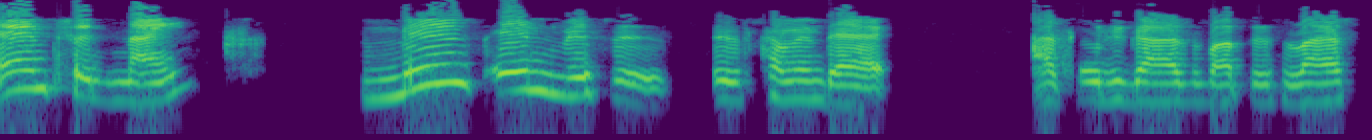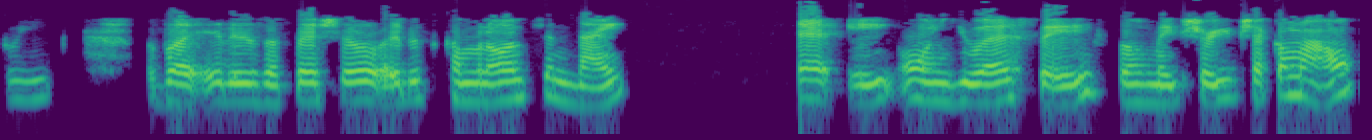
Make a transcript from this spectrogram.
And tonight, Miz and Mrs. is coming back. I told you guys about this last week, but it is official. It is coming on tonight at 8 on USA, so make sure you check them out.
